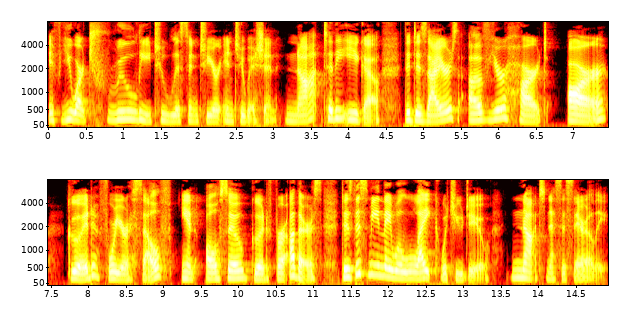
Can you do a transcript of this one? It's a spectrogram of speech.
if you are truly to listen to your intuition, not to the ego, the desires of your heart are good for yourself and also good for others. Does this mean they will like what you do? Not necessarily.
